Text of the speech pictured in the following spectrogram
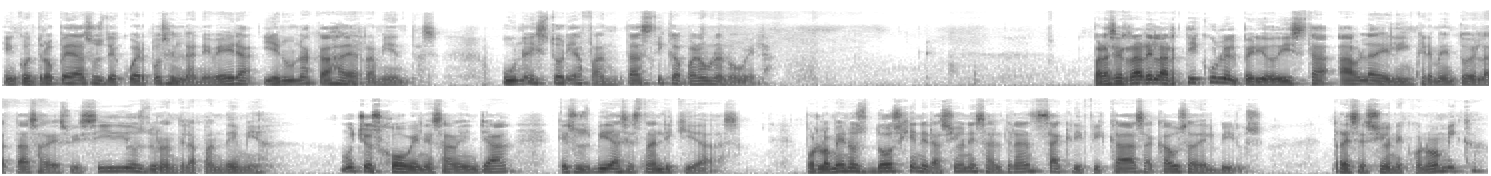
encontró pedazos de cuerpos en la nevera y en una caja de herramientas. Una historia fantástica para una novela. Para cerrar el artículo, el periodista habla del incremento de la tasa de suicidios durante la pandemia, Muchos jóvenes saben ya que sus vidas están liquidadas. Por lo menos dos generaciones saldrán sacrificadas a causa del virus. Recesión económica,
